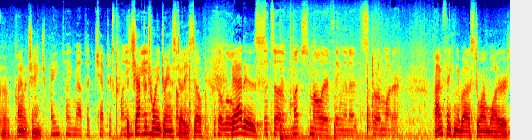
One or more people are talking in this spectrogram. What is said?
uh, climate change. Are you talking about the chapter 20? The Chapter drain? 20 drain study, Okay. so little- that is, It's a much smaller thing than a stormwater. I'm thinking about a stormwater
